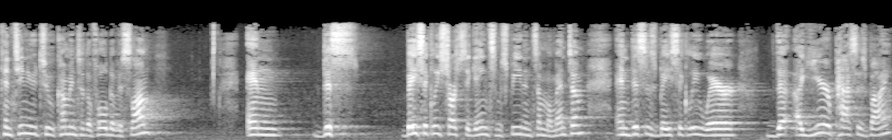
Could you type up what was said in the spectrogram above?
continue to come into the fold of Islam. And this basically starts to gain some speed and some momentum. And this is basically where the, a year passes by,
